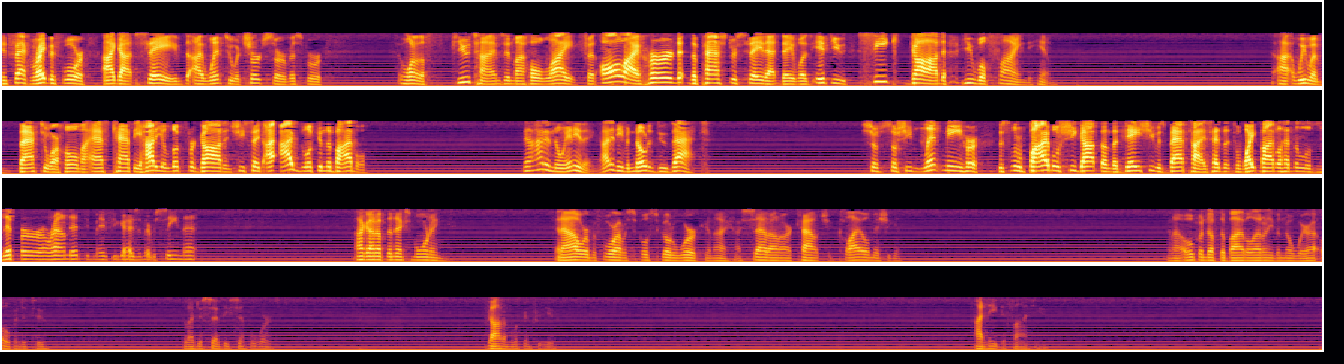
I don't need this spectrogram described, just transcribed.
In fact, right before I got saved, I went to a church service for one of the few times in my whole life. And all I heard the pastor say that day was, if you seek God, you will find him. We went back to our home, I asked Kathy, how do you look for God? And she said, I, I look in the Bible. Man, I didn't know anything. I didn't even know to do that. So, so she lent me her this little Bible she got on the day she was baptized. Had the, the white Bible had the little zipper around it. Maybe if you guys have ever seen that. I got up the next morning, an hour before I was supposed to go to work, and I, I sat on our couch in Clio, Michigan. And I opened up the Bible. I don't even know where I opened it to. But I just said these simple words God, I'm looking for you. I need to find you.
